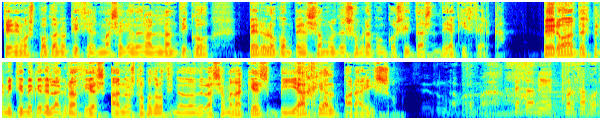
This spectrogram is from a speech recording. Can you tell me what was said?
tenemos pocas noticias más allá del Atlántico, pero lo compensamos de sobra con cositas de aquí cerca. Pero antes permitidme que dé las gracias a nuestro patrocinador de la semana, que es Viaje al Paraíso. Perdone, por favor,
